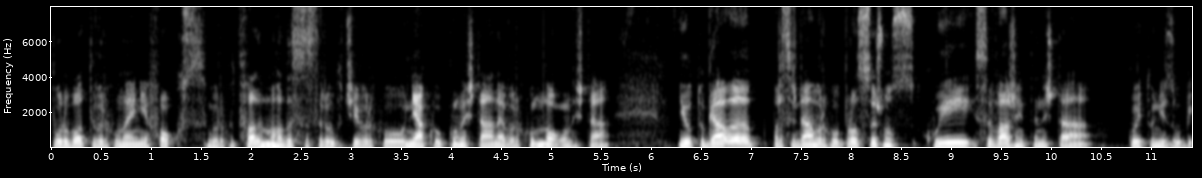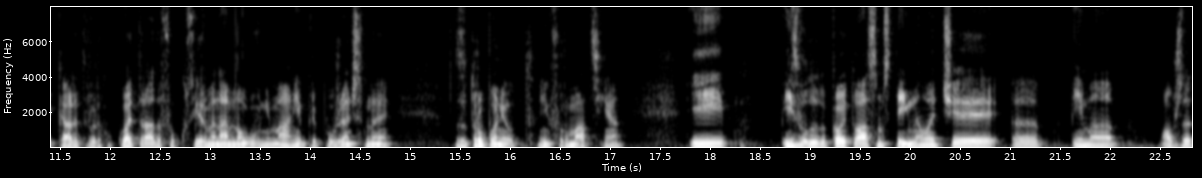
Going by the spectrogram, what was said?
поработи върху нейния фокус, върху това да може да се съсредоточи върху няколко неща, а не върху много неща. И от тогава разсъждавам върху въпрос всъщност кои са важните неща които ни заобикалят, върху кое трябва да фокусираме най-много внимание, при положение, че сме затрупани от информация. И извода, до който аз съм стигнал е, че е, има общо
